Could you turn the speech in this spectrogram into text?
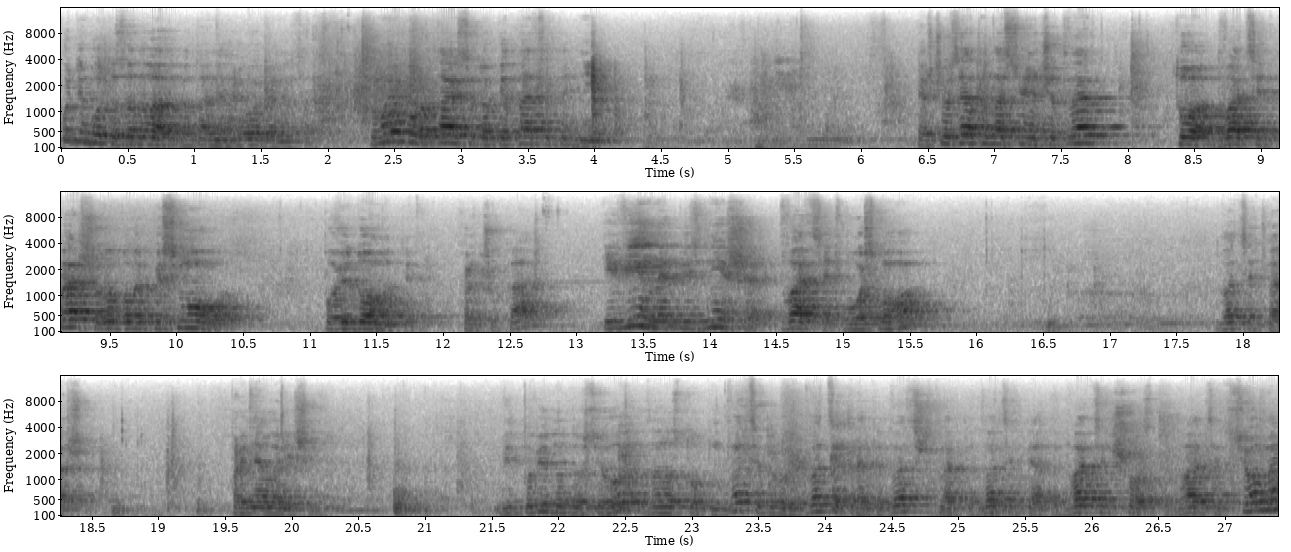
Потім будете задавати питання Григорія на це. Тому я повертаюся до 15 днів. Якщо взяти на сьогодні четвер, то 21 ви були письмово повідомити Карчука, і він не пізніше 28-го, 21 прийняли рішення. Відповідно до всього за наступне 22, 23, 24, 25, 26, 27,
